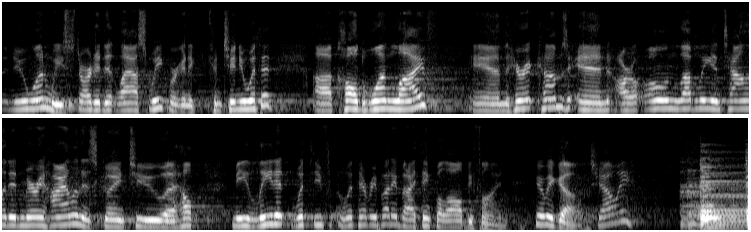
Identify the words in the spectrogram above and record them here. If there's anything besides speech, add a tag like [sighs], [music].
a new one. We started it last week. We're going to continue with it, uh, called One Life. And here it comes. And our own lovely and talented Mary Highland is going to uh, help me lead it with, you, with everybody, but I think we'll all be fine. Here we go, shall? We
